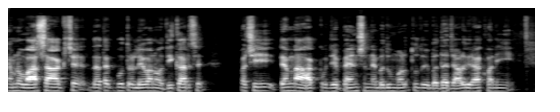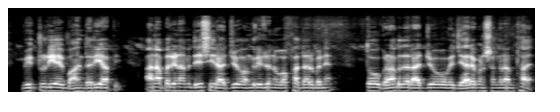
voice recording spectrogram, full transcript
એમનો વારસા હક છે, દત્તક પુત્ર લેવાનો અધિકાર છે. પછી તેમના હક જે પેન્શન ને બધું મળતું હતું એ બધા જાળવી રાખવાની વિક્ટોરિયાએ બાંધરી આપી. આના પરિણામે દેશી રાજ્યો અંગ્રેજોને વફાદાર બન્યા. તો ઘણા બધા રાજ્યો હવે જ્યારે પણ સંગ્રામ થાય,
